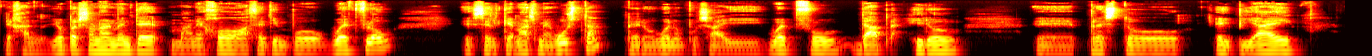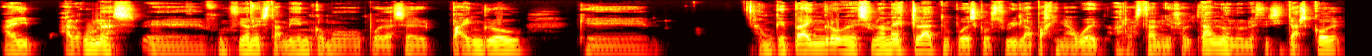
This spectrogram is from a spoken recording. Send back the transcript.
dejando. Yo personalmente manejo hace tiempo Webflow, es el que más me gusta, pero bueno, pues hay Webflow, Dap Hero, eh, Presto API, hay algunas eh, funciones también como puede ser PineGrow, que aunque PineGrow es una mezcla, tú puedes construir la página web arrastrando y soltando, no necesitas code,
